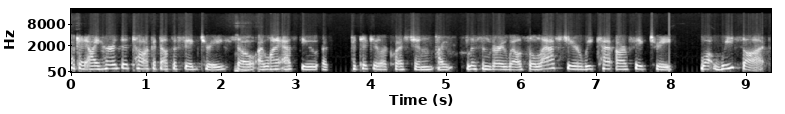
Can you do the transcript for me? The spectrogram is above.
Okay, I heard the talk about the fig tree, so Mm-hmm. I want to ask you a particular question. I listened very well. So last year we cut our fig tree, what we thought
